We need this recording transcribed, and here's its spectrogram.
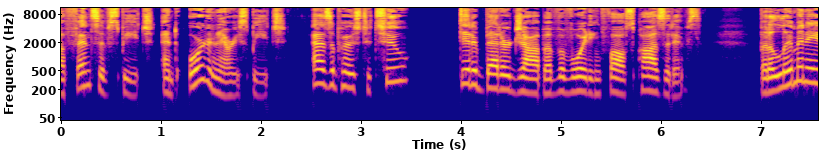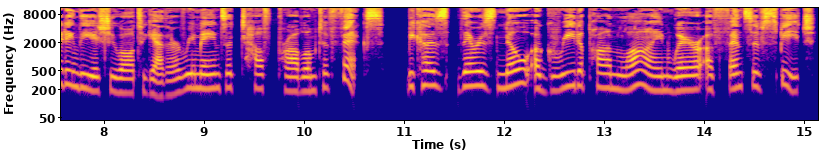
offensive speech, and ordinary speech, as opposed to two did a better job of avoiding false positives. But eliminating the issue altogether remains a tough problem to fix because there is no agreed upon line where offensive speech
